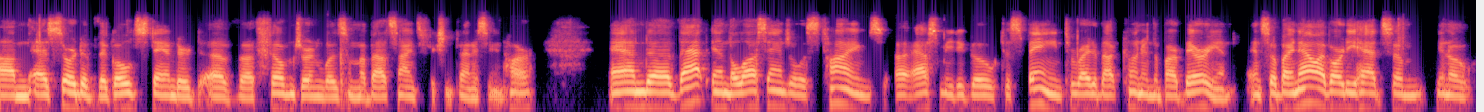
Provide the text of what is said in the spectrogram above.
Um, as sort of the gold standard of uh, film journalism about science fiction, fantasy, and horror. And uh, that and the Los Angeles Times uh, asked me to go to Spain to write about Conan the Barbarian. And so by now I've already had some, you know,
